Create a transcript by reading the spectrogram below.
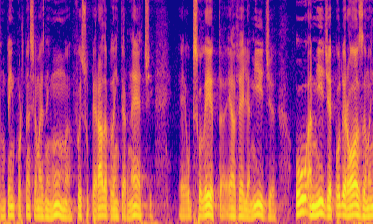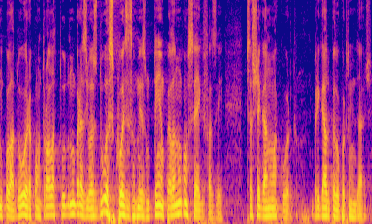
não tem importância mais nenhuma, foi superada pela internet, é obsoleta, é a velha mídia, ou a mídia é poderosa, manipuladora, controla tudo no Brasil. As duas coisas ao mesmo tempo, ela não consegue fazer. Precisa chegar num acordo. Obrigado pela oportunidade.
